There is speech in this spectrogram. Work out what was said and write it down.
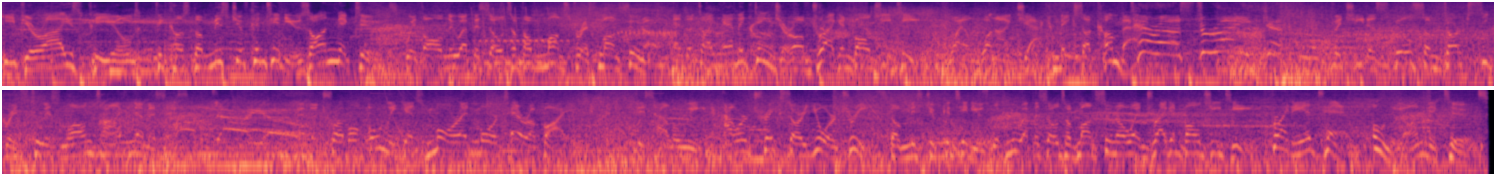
Keep your eyes peeled because the mischief continues on Nicktoons with all new episodes of the monstrous Monsuno and the dynamic danger of Dragon Ball GT, while One-Eye Jack makes a comeback. Terra Strike! Vegeta spills some dark secrets to his longtime nemesis. Dare you! And the trouble only gets more and more terrifying. This Halloween, our tricks are your treats. The mischief continues with new episodes of Monsuno and Dragon Ball GT. Friday at 10, only on Nicktoons.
